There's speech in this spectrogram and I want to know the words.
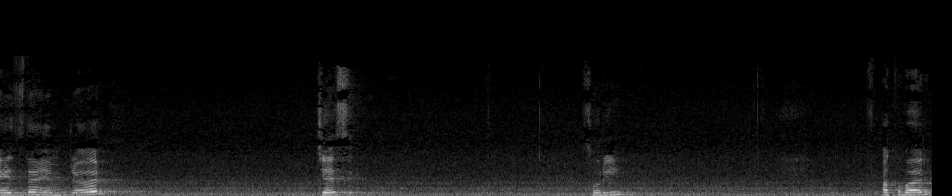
एज द एम्पर जैसे सॉरी अकबर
